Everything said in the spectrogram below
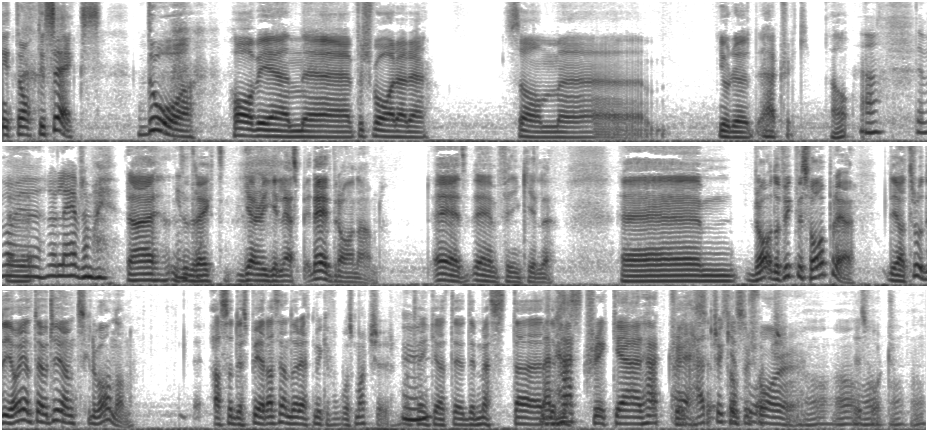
1986. Då har vi en eh, försvarare som eh, gjorde hattrick. Ja. Ja, det var ju, Eh. då levde man ju. Nej, inte Inte. direkt. Gary Gillespie, det är ett bra namn. Det är, det är en fin kille. Ehm, bra, då fick vi svar på det. Jag trodde, jag är helt övertygad om att det skulle vara någon. Alltså det spelas ändå rätt mycket fotbollsmatcher. Man Mm. tänker att det, det mesta... Men hattrick är hattrick hattrick som svårt. försvarare. Ja, ja, Det är svårt. Ja,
